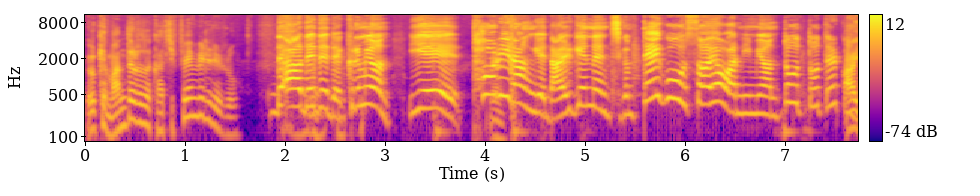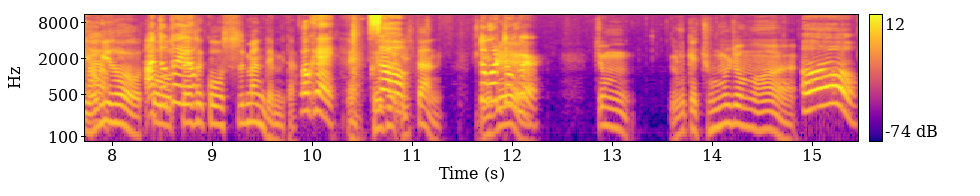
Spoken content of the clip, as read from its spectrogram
이렇게 만들어서 같이 패밀리로. 네, 아, 네네네. 그러면 얘 털이랑 얘 날개는 지금 떼고 써요? 아니면 또 또뗄 아, 건가요? 여기서 아, 또 또? 떼고 쓰면 됩니다. 오케이. 네. 그래서 So, 일단, 동글동글. 좀, 이렇게 조물조물 오,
